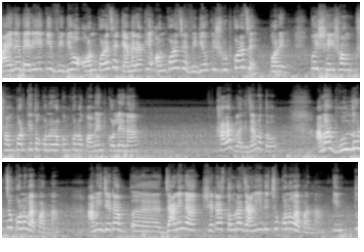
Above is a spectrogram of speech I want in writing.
বাইরে বেরিয়ে কি ভিডিও অন করেছে? ক্যামেরা কি অন করেছে? ভিডিও কি শ্যুট করেছে? করেনি। কই সেই সম্পর্কে তো কোনো রকম কোনো কমেন্ট করলে না। খারাপ লাগে, জানো তো। আমার ভুল ধরছো কোনো ব্যাপার না। আমি যেটা জানি না, সেটা তোমরা জানিয়ে দিচ্ছ কোনো ব্যাপার না। কিন্তু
